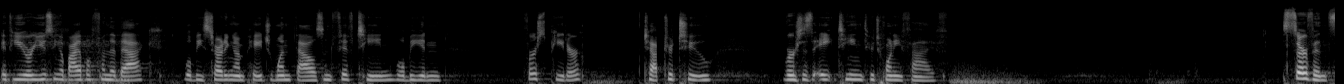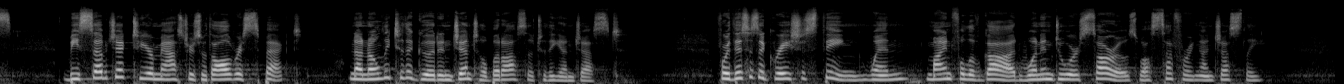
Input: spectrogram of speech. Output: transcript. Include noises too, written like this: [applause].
If you are using a Bible from the back, we'll be starting on page 1015. We'll be in 1 Peter chapter 2, verses 18 through 25. Servants, be subject to your masters with all respect, not only to the good and gentle, but also to the unjust. For this is a gracious thing when, mindful of God, one endures sorrows while suffering unjustly.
